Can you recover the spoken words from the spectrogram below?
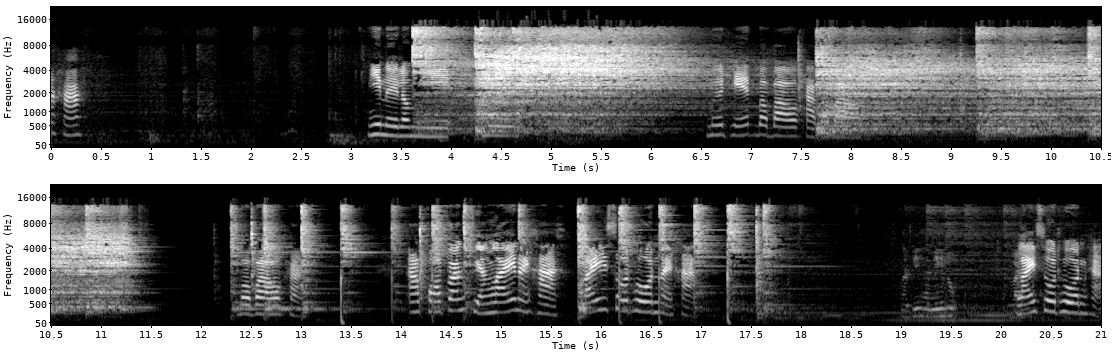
นะคะ นี่เลยเรามี มือมือเทสเบา ๆ ค่ะ เบา ๆ เบาๆค่ะอะขอฟังเสียงไลท์หน่อยค่ะ ไลท์โซโทนหน่อยค่ะ อันนี้อันนี้ลูกไลท์โซโทนค่ะ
